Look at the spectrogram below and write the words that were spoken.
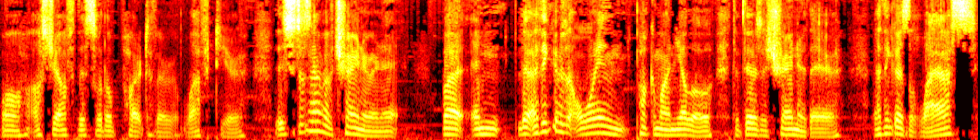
well, I'll show off this little part to the left here. This doesn't have a trainer in it, but and I think it was only in Pokemon Yellow that there's a trainer there. I think it was the last.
